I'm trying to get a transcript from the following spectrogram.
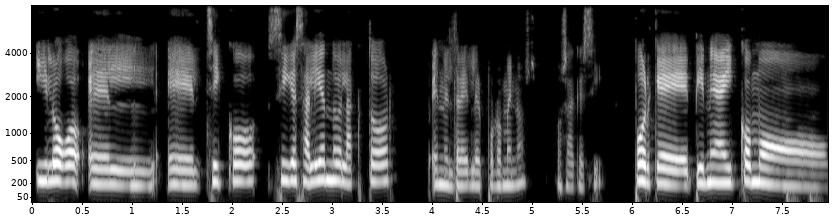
Y luego el, el chico sigue saliendo, el actor, en el tráiler por lo menos, o sea que sí. Porque tiene ahí como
